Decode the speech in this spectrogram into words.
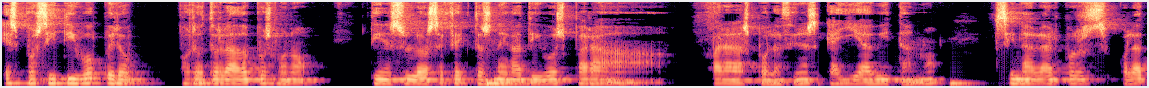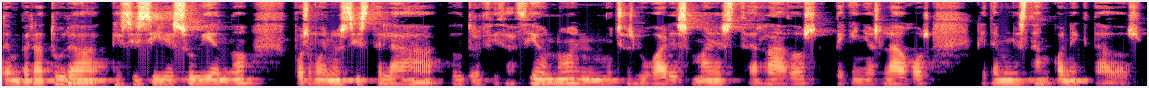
es positivo, pero por otro lado, pues bueno, tienes los efectos negativos para, para las poblaciones que allí habitan, ¿no? Sin hablar pues, con la temperatura que si sigue subiendo, pues bueno, existe la eutrofización, ¿no? En muchos lugares mares cerrados, pequeños lagos que también están conectados.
